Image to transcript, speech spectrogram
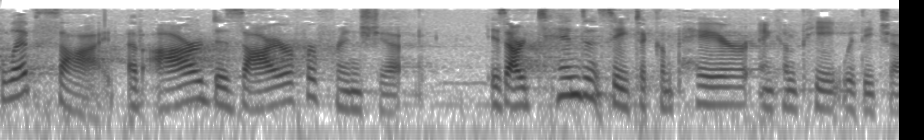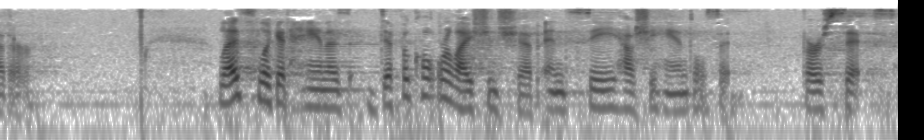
flip side of our desire for friendship is our tendency to compare and compete with each other. Let's look at Hannah's difficult relationship and see how she handles it. Verse 6.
